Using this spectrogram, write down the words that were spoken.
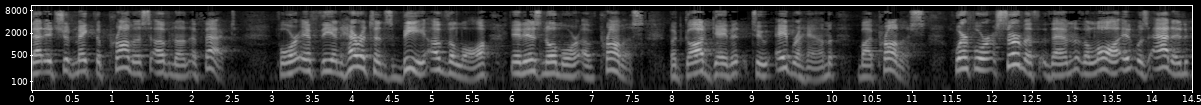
that it should make the promise of none effect. For if the inheritance be of the law, it is no more of promise. But God gave it to Abraham by promise. Wherefore serveth then the law, it was added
